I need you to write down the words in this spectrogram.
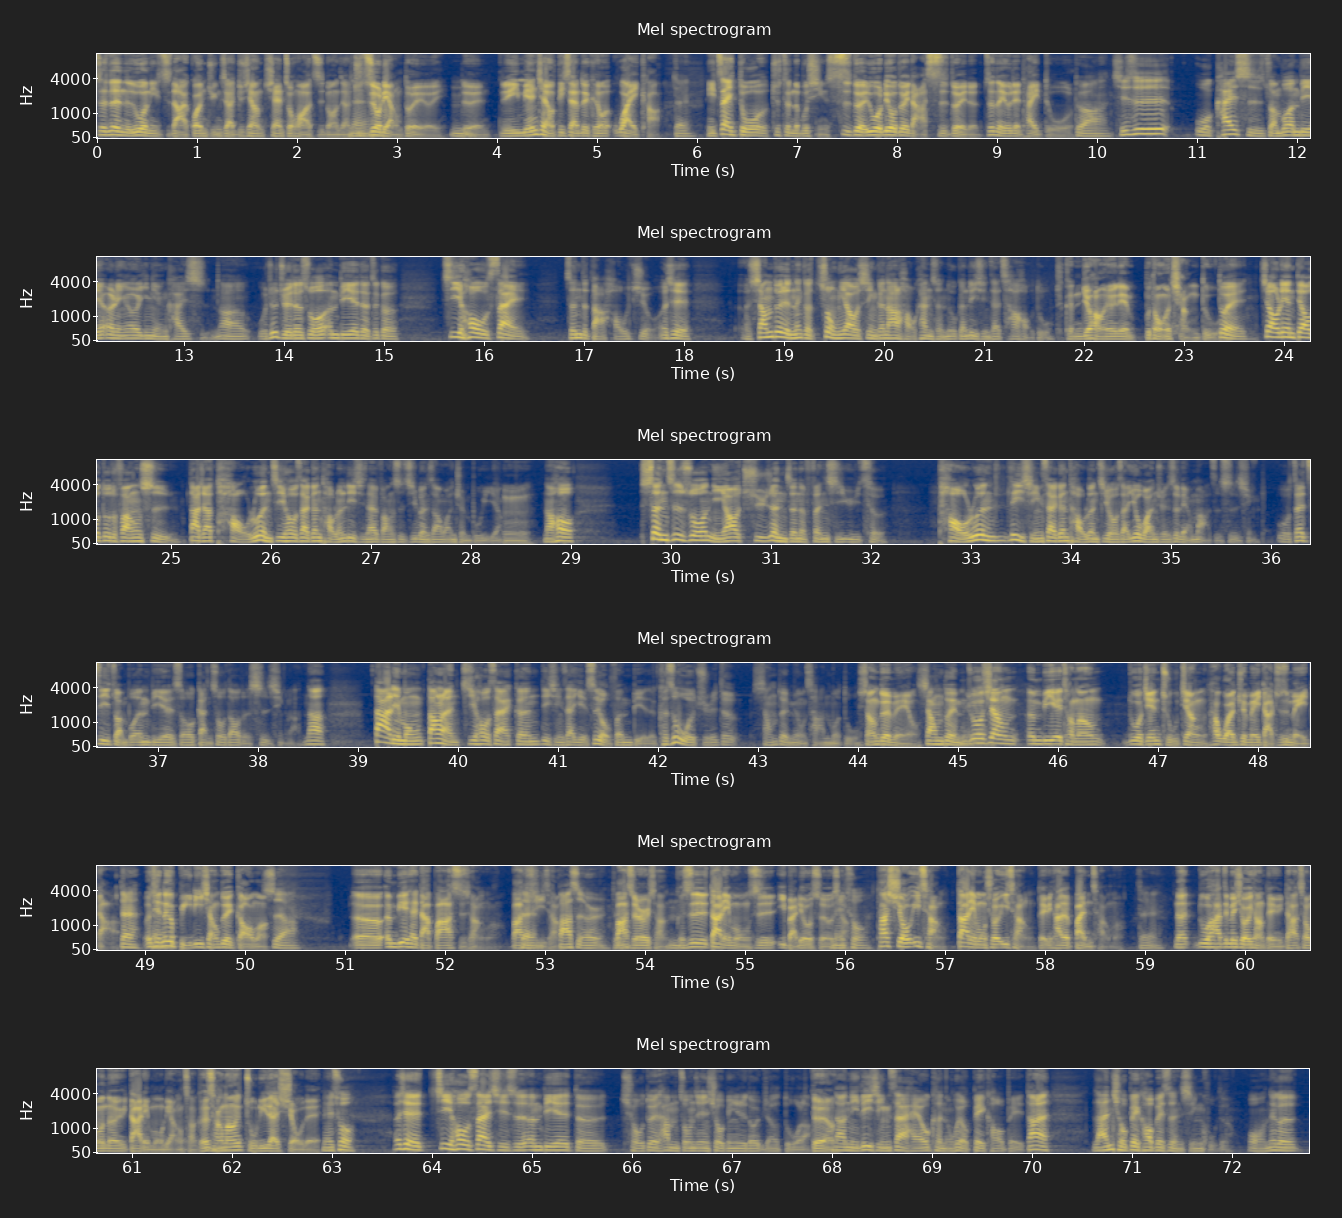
真正的如果你只打冠军赛，就像现在中华职棒这样，就只有两队而已。对，你勉强有第三队可能外卡，对你再多就真的不行。四队如果六队打四队的，真的有点太多了。对啊，其实我开始转播 NBA，二零二一年开始，那我就觉得说 NBA 的这个季后赛真的打好久，而且呃相对的那个重要性跟它的好看程度跟例行赛差好多。可能就好像有点不同的强度。对教练调度的方式，大家讨论季后赛跟讨论例行赛方式基本上完全不一样。嗯，然后甚至说你要去认真的分析预测，讨论例行赛跟讨论季后赛又完全是两码子事情。我在自己转播 NBA 的时候感受到的事情啦。那大联盟当然季后赛跟例行赛也是有分别的，可是我觉得相对没有差那么多，相对没有。相对没有你说像 NBA 常常，如果今天主将他完全没打，就是没打，对而且那个比例相对高嘛。是啊，呃，NBA 才打八十场嘛，八十几场，八十二，八十二场，可是大联盟是一百六十二场，没错，他休一场，大联盟休一场等于他的半场嘛。对，那如果他这边休一场，等于他相当于大联盟两场，可是常常主力在休的、没错。而且季后赛其实 NBA 的球队他们中间休兵日都比较多了。对啊那你例行赛还有可能会有背靠背，当然篮球背靠背是很辛苦的哦，那个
